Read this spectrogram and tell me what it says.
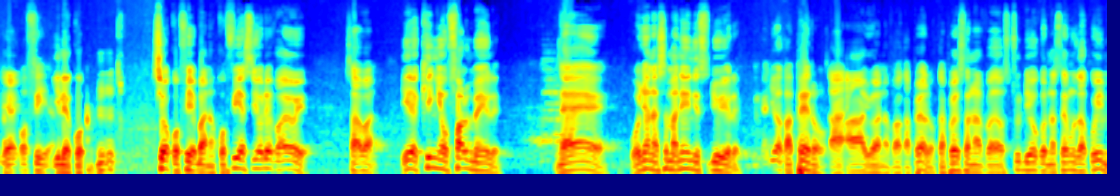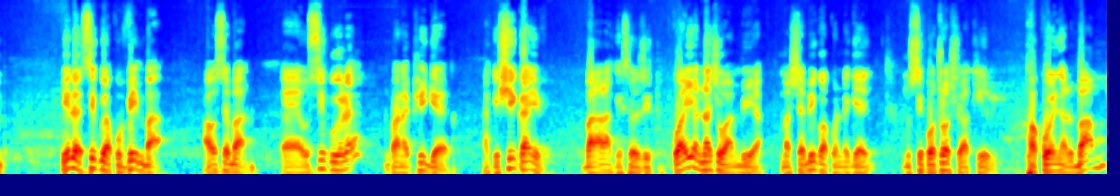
Na- eh, kofia. Ile ko, mm, sio kofia bana. Kofia sio leva wewe. Sawa bana. Ile king ya ufalme ile. Eh, wenyewe anasema nini sijui ile. nikajua kapero Ah ah, yeye anavaa kapero. Kapero sana anavaa studio huko na sehemu za kuimba. Ile siku ya kuvimba au sio bana? Eh, usiku ile mtu anapiga ile. Akishika hivi balala lake sio zito. Kwa hiyo ninachowaambia mashabiki wa Konde Gang, msipotoshwe akili. Pakueni albamu,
